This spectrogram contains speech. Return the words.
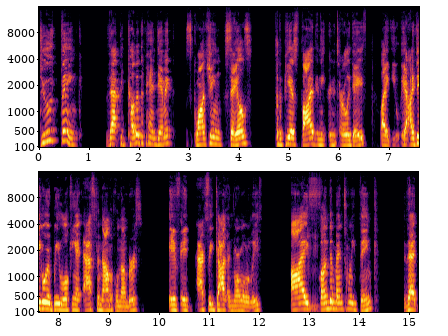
do think that because of the pandemic squanching sales for the PS5 in, the, in its early days, like I think it would be looking at astronomical numbers if it actually got a normal release. I Mhm. fundamentally think that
